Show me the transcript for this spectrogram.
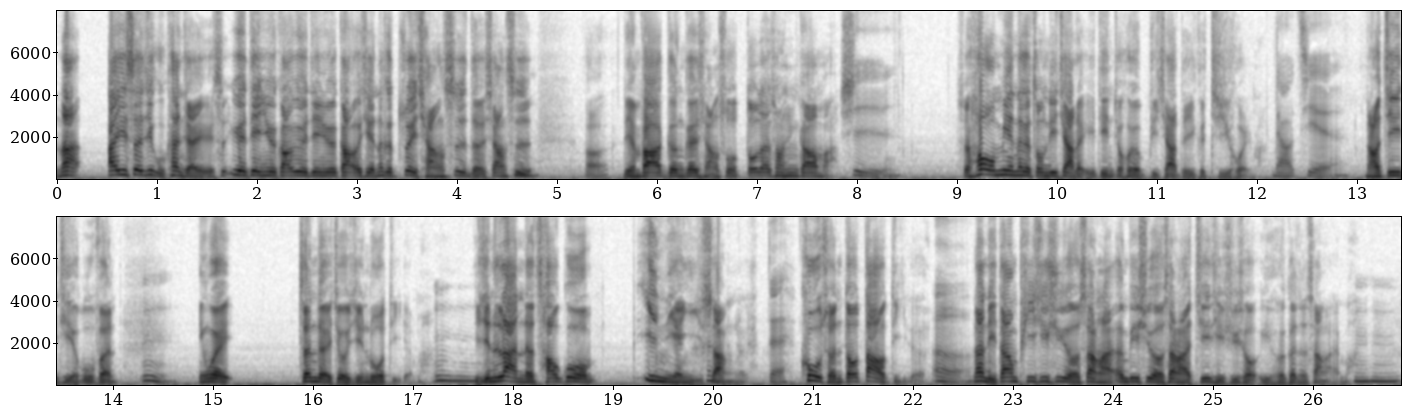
那 I E 设计股看起来也是越垫越高，越垫越高，而且那个最强势的，像是呃联发跟跟翔硕都在创新高嘛。是。所以后面那个中低价的一定就会有比价的一个机会嘛。了解。然后记忆体的部分，嗯。因为真的就已经落底了嘛，嗯，已经烂了超过一年以上了，对，库存都到底了，嗯，那你当 PC 需求上来，NB 需求上来，机体需求也会跟着上来嘛，嗯哼，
